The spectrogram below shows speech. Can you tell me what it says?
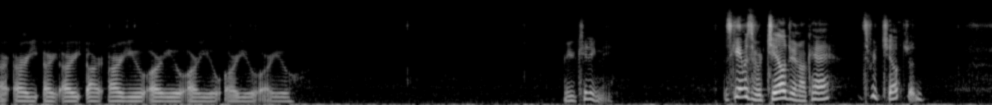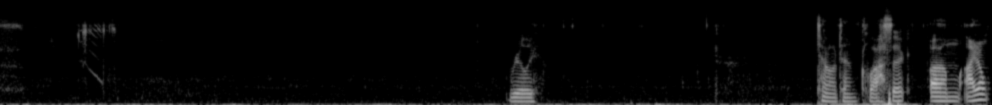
are are are are you are you are you are you are you Are you kidding me? This game is for children, okay? It's for children. Really? 10 out of 10 classic. Um, I don't,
